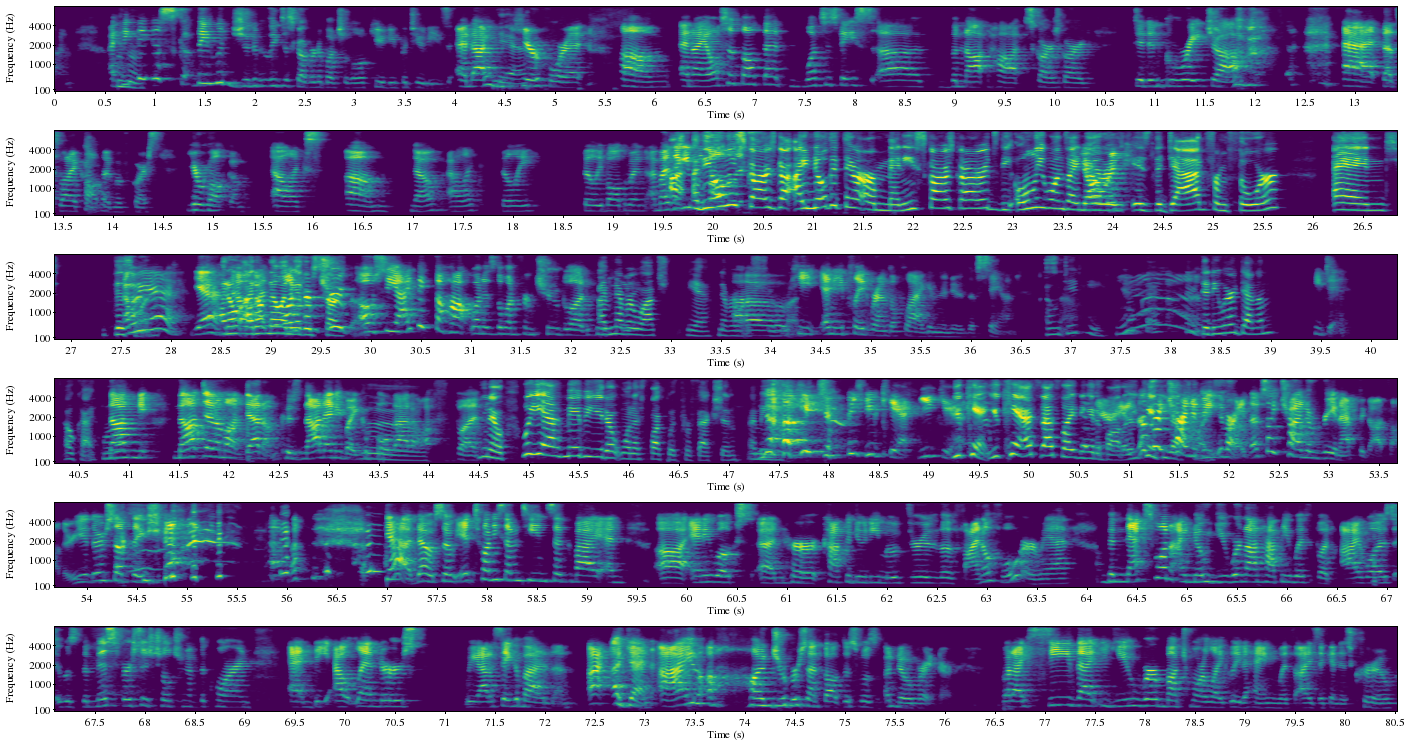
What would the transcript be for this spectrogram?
I think Mhm. they just they legitimately discovered a bunch of little cutie patooties, and I'm Yeah. here for it. Um, and I also thought that what's his face, uh, the not hot Skarsgård, did a great job at that's what I call him, of course. You're Okay. welcome, Alex. Um, no, Alec, Billy, Billy Baldwin. Am I Uh, thinking the only scars guard I know that there are many Skarsgårds. The only ones I know is, is the dad from Thor and this Oh one. yeah, yeah. I don't- I don't know any other Skarsgård. True. Oh, see, I think the hot one is the one from True Blood. who I've never played- watched. Yeah, never watched. True Oh, he and he played Randall Flagg in the new The Stand. oh, so, did he? Yeah, Okay. Did he wear denim? he did. Okay. well not then, not denim on denim because not anybody could pull that mm. off. But you know, well, yeah, maybe you don't want to fuck with perfection. I mean, no, you, don't- you can't. You can't. you can't. You can't. That's, that's lightning in a bottle. You That's like do that trying to be right. That's like trying to reenact The Godfather. You, there's something. yeah, no. So it 2017 said goodbye, and uh, Annie Wilkes and her cockadoodie moved through the final four. Man, the next one I know you were not happy with, but I was. It was the Mist versus Children of the Corn, and the Outlanders. We got to say goodbye to them. I, again, I 100% thought this was a no-brainer, but I see that you were much more likely to hang with Isaac and his crew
